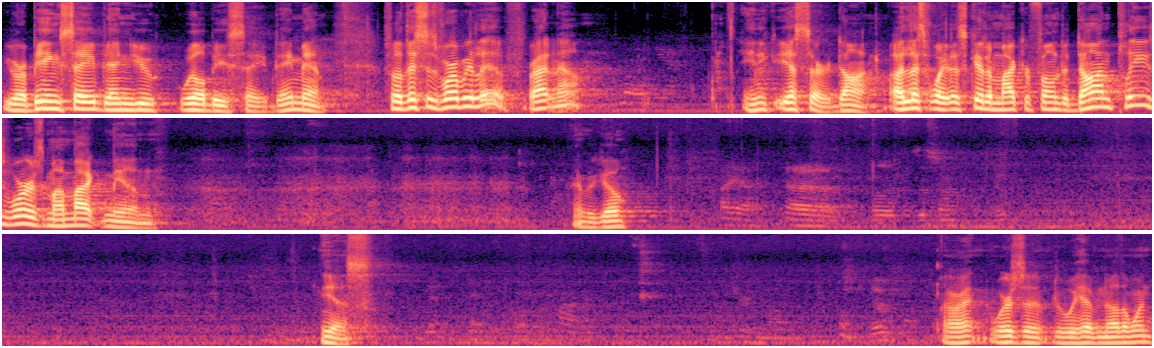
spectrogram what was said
you are being saved, and you will be saved. Amen. So this is where we live right now. Any, yes, sir, Don. Uh, let's wait. Let's get a microphone to Don, please. Where's my mic men? There we go. Yes. All right. Where's the? Do we have another one?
